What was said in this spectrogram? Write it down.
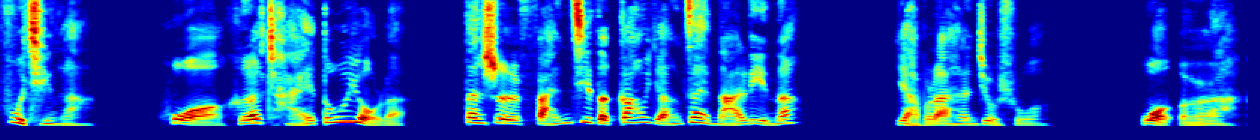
父亲啊，火和柴都有了，但是燔祭的羔羊在哪里呢？”亚伯拉罕就说：“我儿啊。”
